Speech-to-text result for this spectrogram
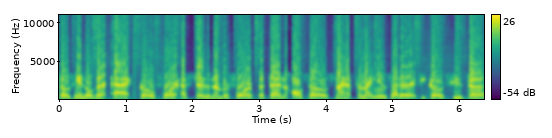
those handles are at Go for Esther, the number four. But then also sign up for my newsletter if you go to the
